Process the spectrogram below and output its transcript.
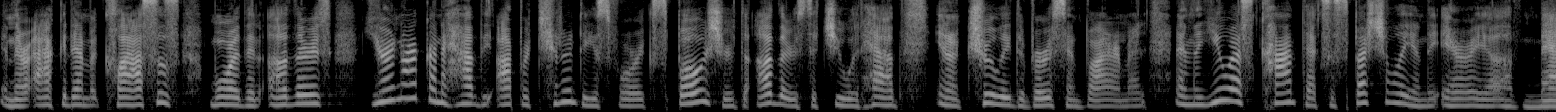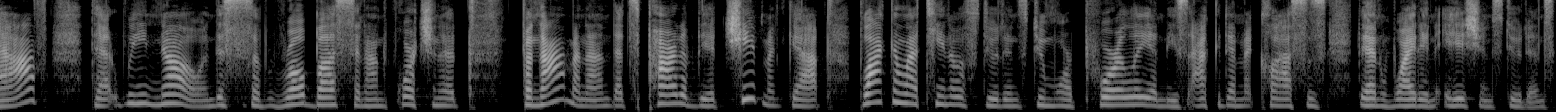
in their academic classes more than others, you're not going to have the opportunities for exposure to others that you would have in a truly diverse environment. And the US context, especially in the area of math, that we know, and this is a robust and unfortunate phenomenon that's part of the achievement gap. Black and Latino students do more poorly in these academic classes than white and Asian students.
